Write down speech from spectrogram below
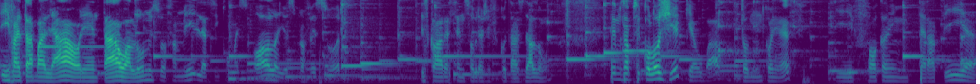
e vai trabalhar, orientar o aluno e sua família, assim como a escola e os professores, esclarecendo sobre as dificuldades do aluno. Temos a psicologia, que é o básico, que todo mundo conhece, e foca em terapia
